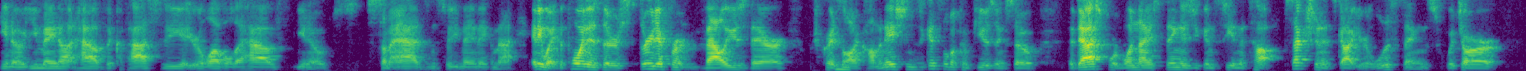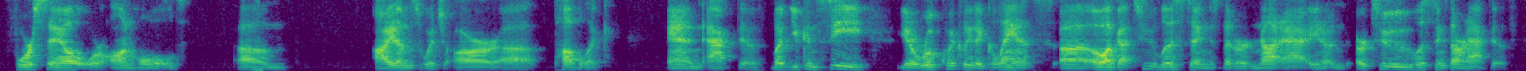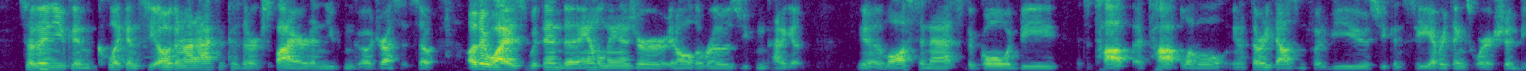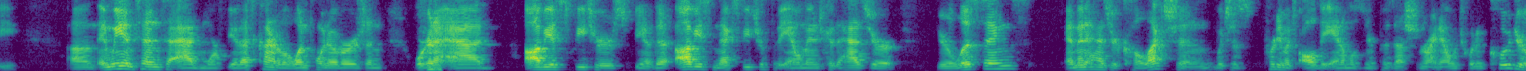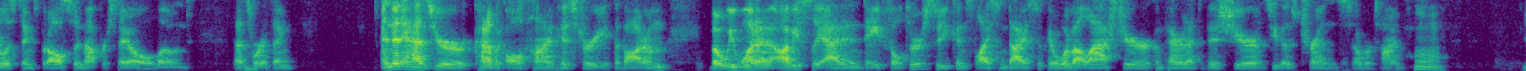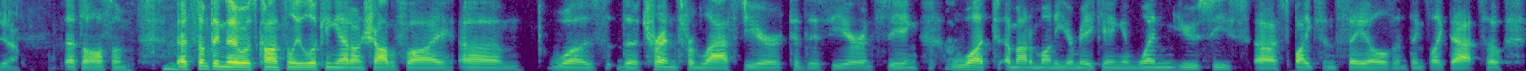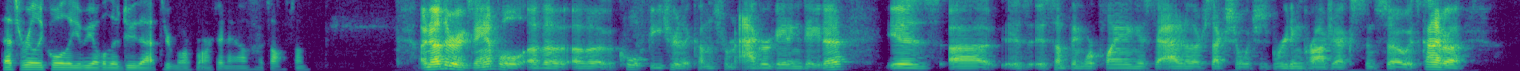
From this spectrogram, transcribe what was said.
you know you may not have the capacity at your level to have you know some ads. And so you may make them that. anyway the point is there's three different values there which creates a lot of combinations. It gets a little confusing. So the dashboard one nice thing is you can see in the top section it's got your listings which are for sale or on hold. Um, items which are uh, public and active but you can see you know, real quickly to glance, uh, oh, I've got two listings that are not, at, you know, or two listings that aren't active. So then you can click and see, oh, they're not active because they're expired, and you can go address it. So otherwise, within the animal manager in all the rows, you can kind of get, you know, lost in that. So the goal would be it's a top a top level, you know, thirty thousand foot view, so you can see everything's where it should be. Um, and we intend to add more. You know, that's kind of the 1.0 version. We're going to add obvious features, you know, the obvious next feature for the animal manager because it has your your listings and then it has your collection, which is pretty much all the animals in your possession right now, which would include your listings, but also not for sale, loaned, that sort of thing. And then it has your kind of like all-time history at the bottom. But we want to obviously add in date filters so you can slice and dice. Okay, what about last year? Compare that to this year and see those trends over time. Hmm. Yeah. That's awesome. Hmm. That's something that I was constantly looking at on Shopify. Um, was the trends from last year to this year and seeing Mhm. what amount of money you're making and when you see uh, spikes in sales and things like that. So that's really cool that you'll be able to do that through Morph Market now. That's awesome. Another example of a, of a cool feature that comes from aggregating data is, uh, is is something we're planning is to add another section which is breeding projects, and so it's kind of a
